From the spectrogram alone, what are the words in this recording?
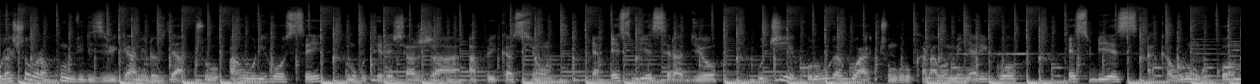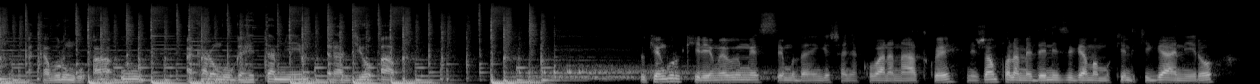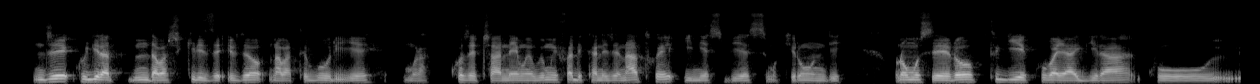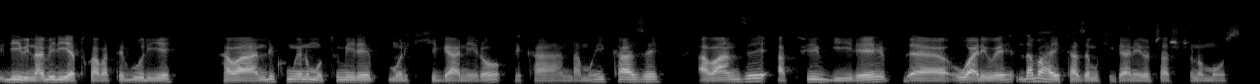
urashobora kumviriza ibiganiro byacu aho uri hose mu gutereshaja apurikasiyo ya SBS radiyo uciye ku rubuga rwacu ngo ukanabumenya ariko SBS akaburungu komu akaburungu au akarongo gahetamye radiyo apu dukengurukire mwebwe mwese mudahengeshanya kubana natwe ni jean paul amede n'izigama mu kindi kiganiro nje kugira ndabashikirize ibyo nabateguriye koze cyane mwebwe mwifadikanije natwe ini SBS mu kirundi uno munsi rero tugiye kuba yagira kuri ibi na biriya twabateguriye nkaba ndi kumwe n'umutumire muri iki kiganiro reka ndamuha ikaze abanze atwibwire eh, uwo ari we ndabahaye ikaze mu kiganiro cyacu cy'uno munsi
